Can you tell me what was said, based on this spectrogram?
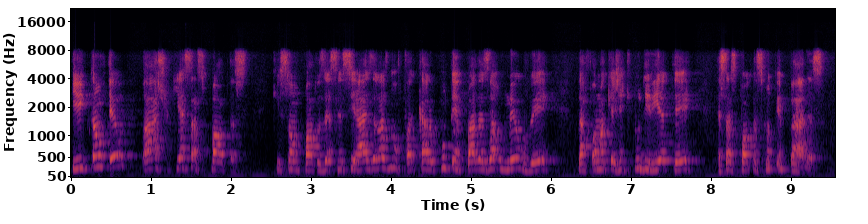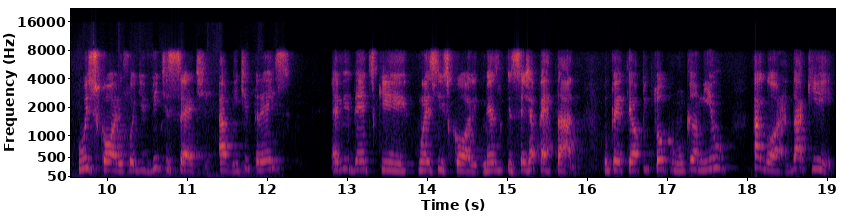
E, então, eu acho que essas pautas, que são pautas essenciais, elas não ficaram contempladas, ao meu ver, da forma que a gente poderia ter essas pautas contempladas. O score foi de 27 a 23. É evidente que com esse score, mesmo que seja apertado, o PT optou por um caminho. Agora, daqui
